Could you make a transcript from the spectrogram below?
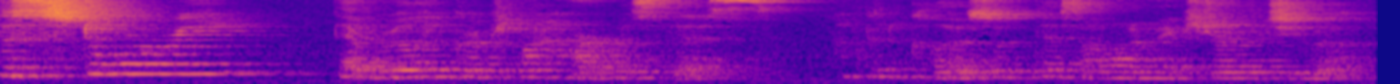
The story that really gripped my heart was this. I'm going to close with this. I want to make sure that you uh,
